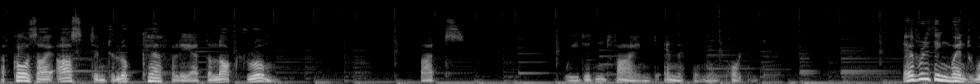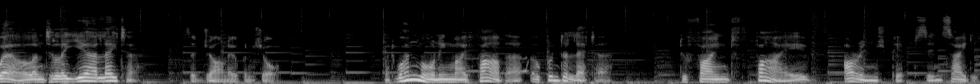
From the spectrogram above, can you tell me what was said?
Of course, I asked him to look carefully at the locked room, but we didn't find anything important. Everything went well until a year later, said John Openshaw. But one morning my father opened a letter to find five orange pips inside it.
